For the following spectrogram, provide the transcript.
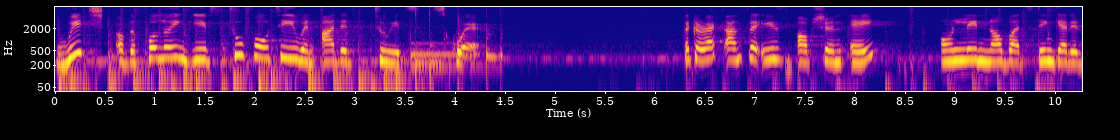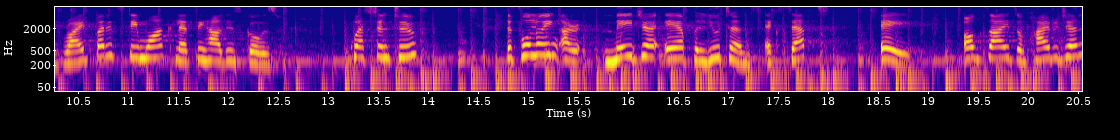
Which of the following gives 240 when added to its square? The correct answer is option A. Only Norbert didn't get it right, but it's teamwork. Let's see how this goes. Question two. The following are major air pollutants except A. Oxides of hydrogen,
